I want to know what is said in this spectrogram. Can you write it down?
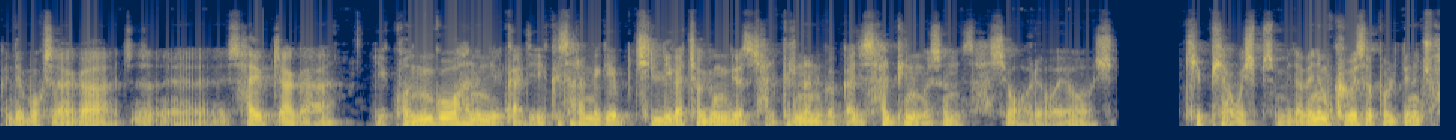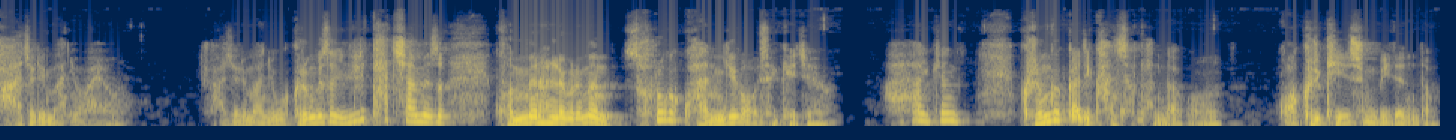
근데 목사가 사역자가 이 권고하는 일까지 그 사람에게 진리가 적용되어서 잘 드러나는 것까지 살피는 것은 사실 어려워요. 기피하고 싶습니다. 왜냐하면 그것을 볼 때는 좌절이 많이 와요. 좌절이 많이 오고 그런 것을 일일이 타치하면서 권면하려 고 그러면 서로가 관계가 어색해져요. 아, 그냥 그런 것까지 간섭한다고. 꼭 그렇게 예수 믿어야 된다고.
